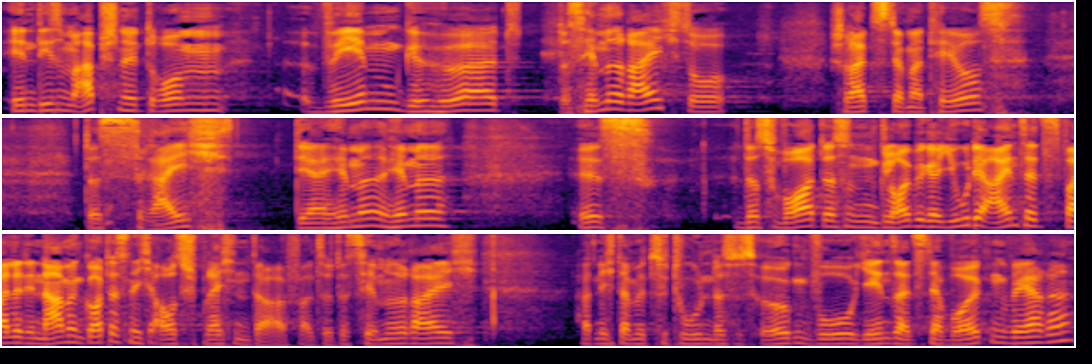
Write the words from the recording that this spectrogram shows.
in diesem Abschnitt drum, wem gehört das Himmelreich, so schreibt es der Matthäus, das Reich der Himmel. Himmel ist das Wort, das ein gläubiger Jude einsetzt, weil er den Namen Gottes nicht aussprechen darf. Also das Himmelreich hat nicht damit zu tun, dass es irgendwo jenseits der Wolken wäre,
